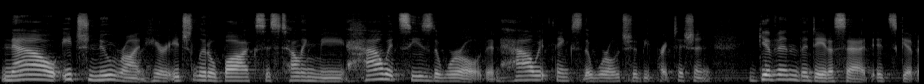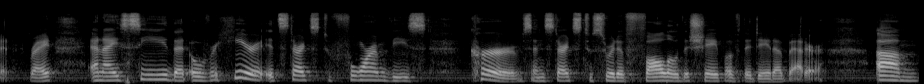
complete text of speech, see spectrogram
Now each neuron here, each little box is telling me how it sees the world and how it thinks the world should be partitioned given the data set it's given, right? And I see that over here it starts to form these curves and starts to sort of follow the shape of the data better. Um,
